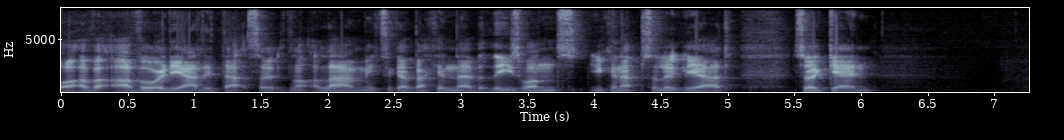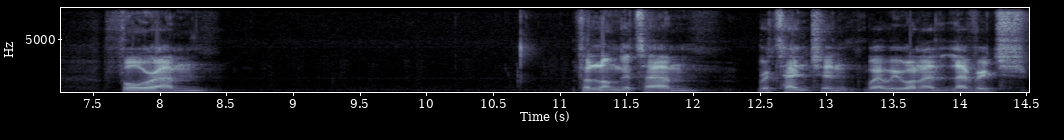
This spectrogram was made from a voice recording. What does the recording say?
well, I've I've already added that, so it's not allowing me to go back in there. But these ones you can absolutely add. So again, for um for longer term retention, where we want to leverage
